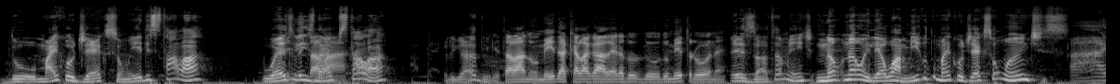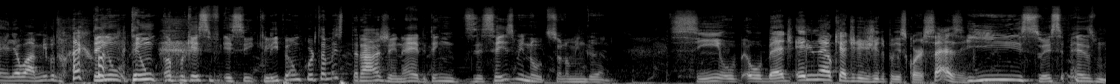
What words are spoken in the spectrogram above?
do Michael Jackson, ele está lá. O Wesley está Snipes lá. está lá. Tá ligado? Ele tá lá no meio daquela galera do, do, do metrô, né? Exatamente. Não, não, ele é o amigo do Michael Jackson antes. Ah, ele é o amigo do Michael. Tem um, tem um, porque esse, esse clipe é um curta-metragem, né? Ele tem 16 minutos, se eu não me engano. Sim, o, o Bad, ele não é o que é dirigido pelo Scorsese? Isso, esse mesmo.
